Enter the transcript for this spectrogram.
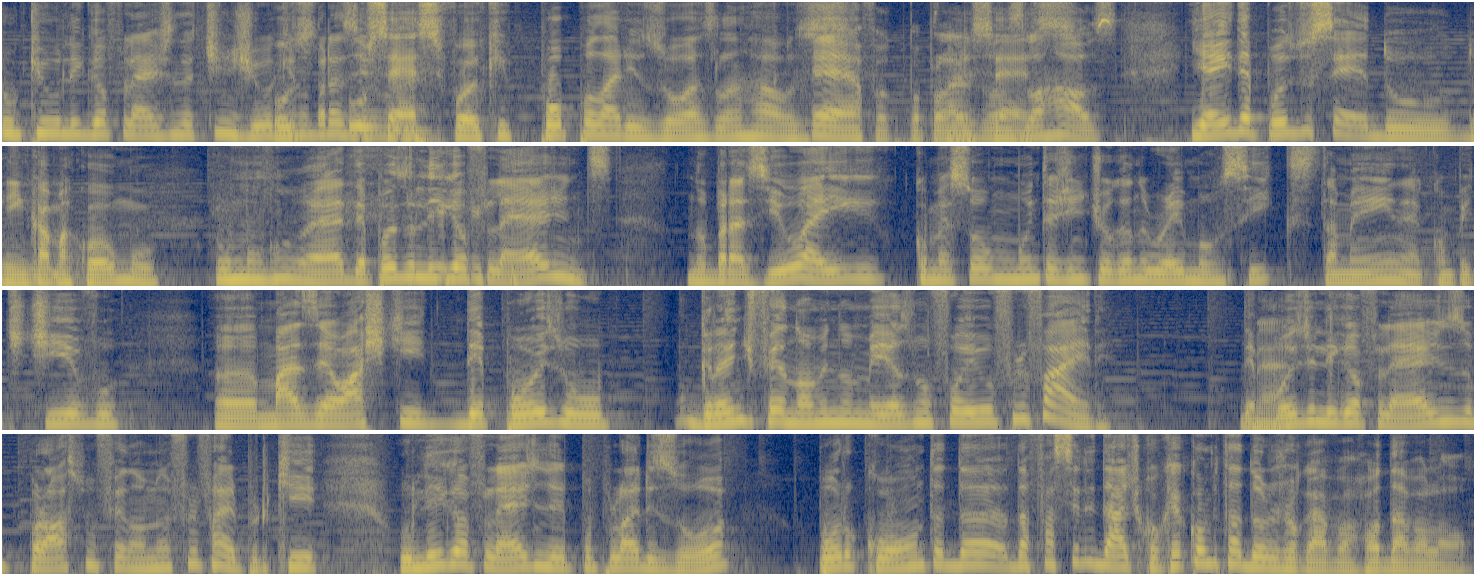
o que o League of Legends atingiu aqui O, no Brasil. o CS né? foi o que popularizou as lan houses. É, foi o que popularizou o as. Lan House. E aí depois do, C- do, do Em Camacomo. o- é, depois do League of Legends no Brasil, aí começou muita gente jogando Rainbow Six também, né, competitivo. Ah, mas eu acho que depois o, grande fenômeno mesmo foi o Free Fire. Depois É. do League of Legends, o próximo fenômeno é o Free Fire, porque o League of Legends ele popularizou por conta da, da facilidade. Qualquer computador jogava, rodava LoL.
